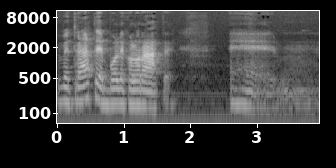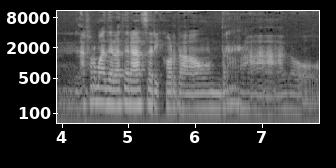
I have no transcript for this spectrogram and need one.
vetrate e bolle colorate. E, ehm, la forma della terrazza ricorda un drago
